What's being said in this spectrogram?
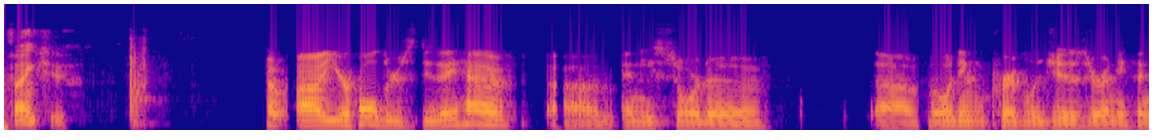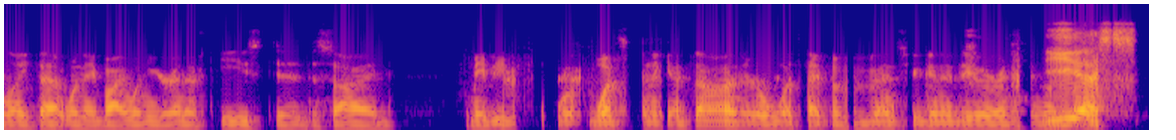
thank you so uh, your holders do they have um, any sort of uh, voting privileges or anything like that when they buy one of your nfts to decide maybe what's going to get done or what type of events you're going to do or anything like that. yes that?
